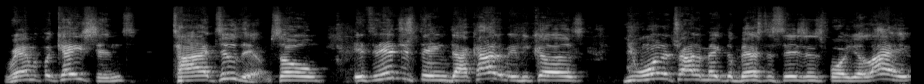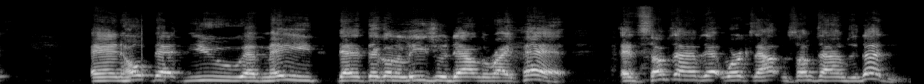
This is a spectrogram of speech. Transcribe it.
ramifications tied to them. So it's an interesting dichotomy because you want to try to make the best decisions for your life and hope that you have made that they're going to lead you down the right path. And sometimes that works out, and sometimes it doesn't.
